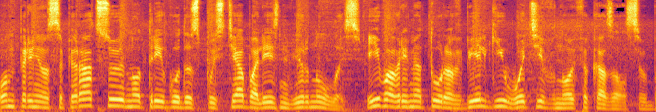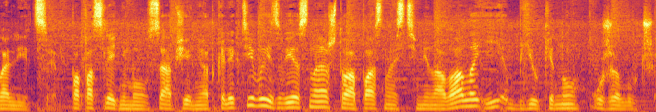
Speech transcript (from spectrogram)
Он перенес операцию, но три года спустя болезнь вернулась, и во время тура в Бельгии Уотти вновь оказался в больнице. По последнему сообщению от коллектива известно, что опасность миновала и Бьюкину уже лучше.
